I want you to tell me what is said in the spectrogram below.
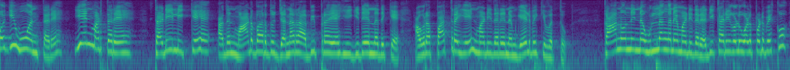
ಹೋಗಿ ಹ್ಞೂ ಅಂತಾರೆ, ಏನು ಮಾಡ್ತಾರೆ? ತಡೀಲಿಕ್ಕೆ ಅದನ್ನು ಮಾಡಬಾರ್ದು ಜನರ ಅಭಿಪ್ರಾಯ ಹೀಗಿದೆ ಅನ್ನೋದಕ್ಕೆ ಅವರ ಪಾತ್ರ ಏನು ಮಾಡಿದ್ದಾರೆ ನಮ್ಗೆ ಹೇಳ್ಬೇಕು ಇವತ್ತು ಕಾನೂನಿನ ಉಲ್ಲಂಘನೆ ಮಾಡಿದ್ದಾರೆ ಅಧಿಕಾರಿಗಳು ಒಳಪಡಬೇಕು,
